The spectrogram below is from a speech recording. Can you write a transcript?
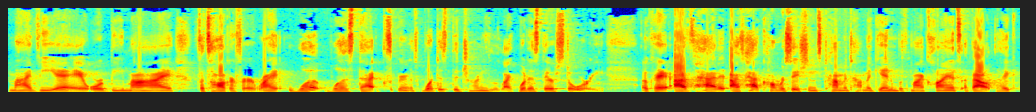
my VA or be my photographer, right? What was that experience? What does the journey look like? What is their story? Okay, I've had it, I've had conversations time and time again with my clients about like,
